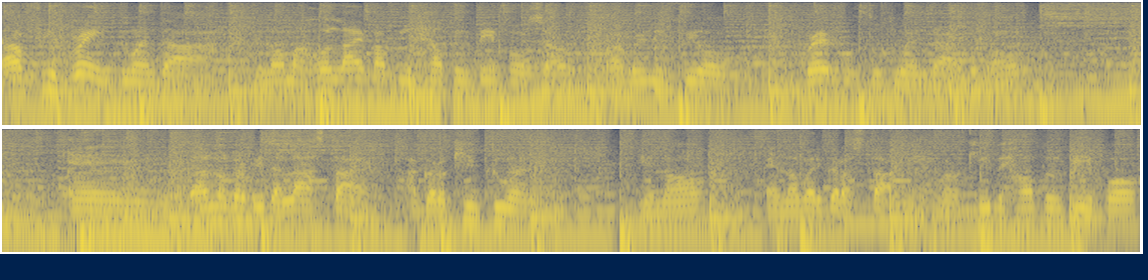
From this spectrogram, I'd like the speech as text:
I feel great doing that. You know, my whole life I've been helping people, so I, I really feel grateful to doing that. You know, and that's not gonna be the last time. I gotta keep doing it. You know, and nobody gonna stop me. I'm gonna keep helping people.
